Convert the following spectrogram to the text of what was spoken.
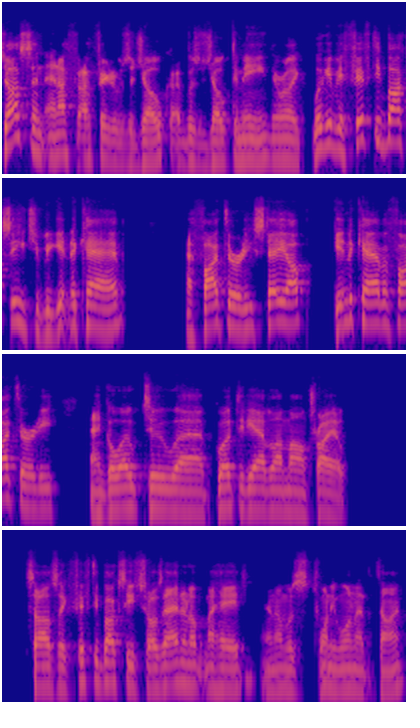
Justin, and I, I figured it was a joke. It was a joke to me. They were like, "We'll give you fifty bucks each if you get in a cab at five thirty. Stay up, get in the cab at five thirty, and go out to uh, go out to the Avalon Mall tryout." So I was like 50 bucks each. So I was adding up my head and I was 21 at the time.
